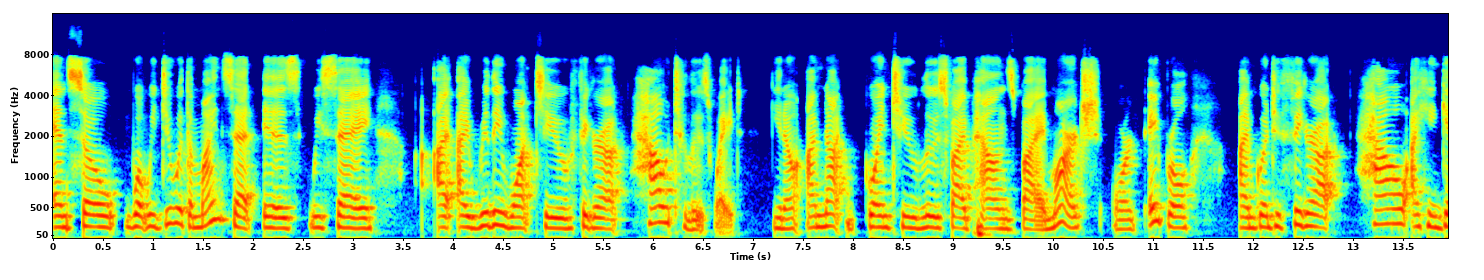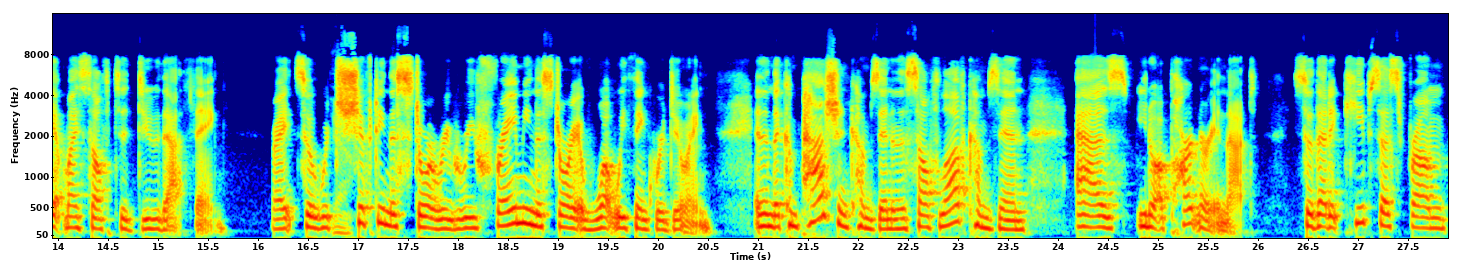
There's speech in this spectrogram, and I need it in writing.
And so, what we do with the mindset is we say, I, I really want to figure out how to lose weight. You know, I'm not going to lose five pounds by March or April. I'm going to figure out how I can get myself to do that thing. Right. So we're yeah. shifting the story, reframing the story of what we think we're doing. And then the compassion comes in and the self love comes in as, you know, a partner in that so that it keeps us from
